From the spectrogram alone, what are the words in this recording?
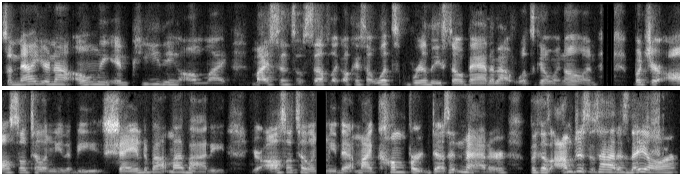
so now you're not only impeding on like my sense of self, like, okay, so what's really so bad about what's going on? But you're also telling me to be shamed about my body. You're also telling me that my comfort doesn't matter because I'm just as hot as they are.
